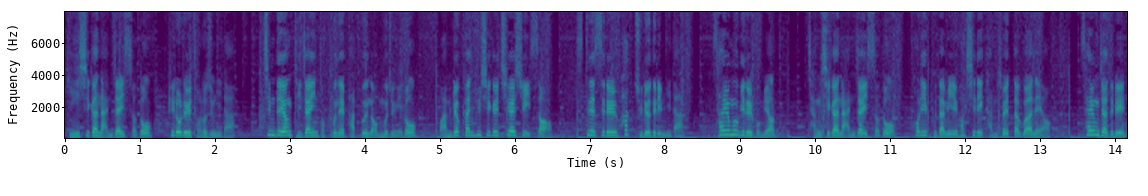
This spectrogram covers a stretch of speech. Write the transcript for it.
긴 시간 앉아있어도 피로를 덜어줍니다. 침대형 디자인 덕분에 바쁜 업무 중에도 완벽한 휴식을 취할 수 있어 스트레스를 확 줄여드립니다. 사용 후기를 보면 장시간 앉아 있어도 허리 부담이 확실히 감소했다고 하네요. 사용자들은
